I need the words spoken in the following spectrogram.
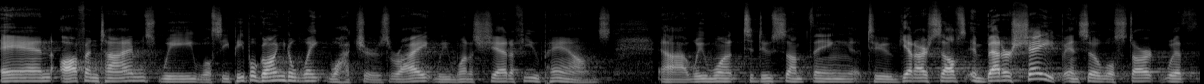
And oftentimes we will see people going to Weight Watchers, right? We want to shed a few pounds. Uh, we want to do something to get ourselves in better shape. And so we'll start with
